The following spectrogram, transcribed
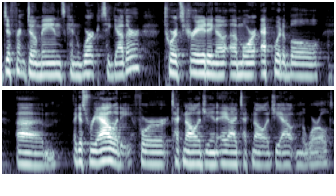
different domains can work together towards creating a, a more equitable, um, I guess, reality for technology and AI technology out in the world.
